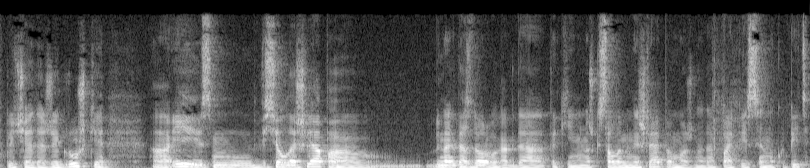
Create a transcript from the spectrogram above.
включая даже игрушки. И веселая шляпа. Иногда здорово, когда такие немножко соломенные шляпы можно, да, папе и сыну купить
